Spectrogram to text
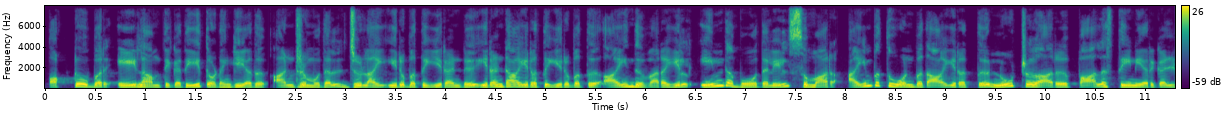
அக்டோபர் ஏழாம் திகதி தொடங்கியது. அன்று முதல் ஜூலை இருபத்தி இரண்டு இரண்டாயிரத்து இருபத்தி ஐந்து வரையில் இந்த மோதலில் சுமார் ஐம்பத்து ஒன்பதாயிரத்து நூற்று ஆறு பாலஸ்தீனியர்கள்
